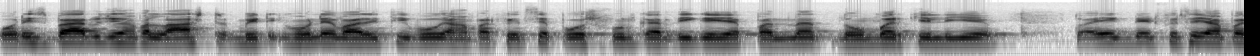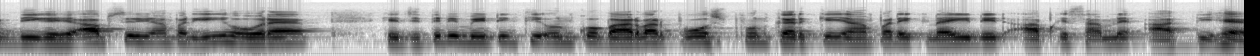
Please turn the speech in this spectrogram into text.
और इस बार भी जो यहाँ पर लास्ट मीटिंग होने वाली थी, वो यहाँ पर फिर से पोस्टपोन कर दी गई है पंद्रह नवंबर के लिए। तो एक डेट फिर से यहाँ पर दी गई है। अब सिर्फ़ यहाँ पर यही हो रहा है कि जितनी भी मीटिंग थी, उनको बार बार पोस्टपोन करके यहाँ पर एक नई डेट आपके सामने आती है।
